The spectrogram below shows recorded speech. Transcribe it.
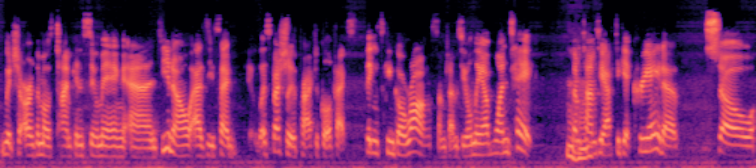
which are the most time consuming and you know as you said especially with practical effects things can go wrong. Sometimes you only have one take. Sometimes you have to get creative. So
